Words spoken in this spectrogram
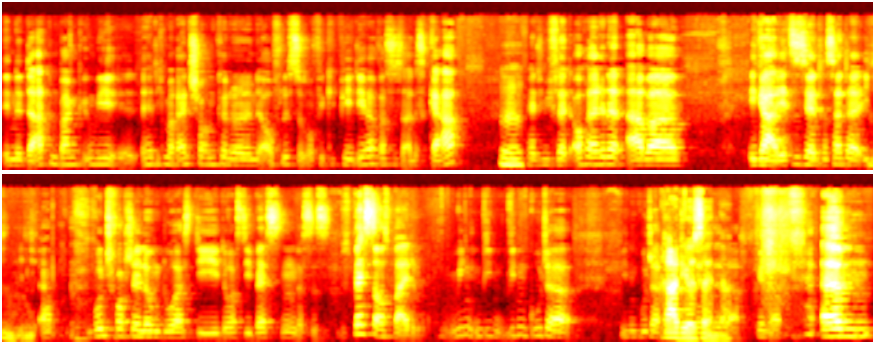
in eine Datenbank irgendwie, äh, hätte ich mal reinschauen können oder in eine Auflistung auf Wikipedia, was es alles gab. Hätte ich mich vielleicht auch erinnert, aber egal, jetzt ist ja interessanter, ich, ich habe Wunschvorstellungen, du hast die, du hast die besten, das ist das Beste aus beidem. Wie, wie, wie ein guter, Wie ein guter Radiosender. Genau. Ähm,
